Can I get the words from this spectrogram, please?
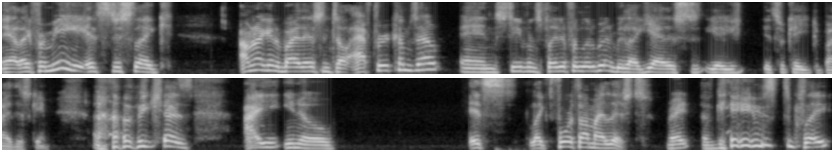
Yeah, like, for me, it's just like, I'm not going to buy this until after it comes out. And Steven's played it for a little bit and be like, yeah, this yeah, you, it's okay to buy this game. Uh, because I, you know, it's like fourth on my list, right, of games to play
